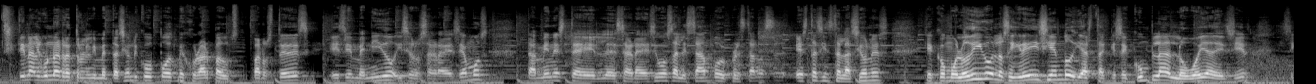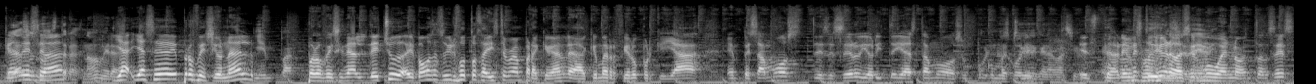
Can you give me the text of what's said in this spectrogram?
si tienen alguna retroalimentación de cómo podemos mejorar para, para ustedes, es bienvenido y se los agradecemos. También este, les agradecemos al SAM por prestarnos estas instalaciones. Que como lo digo, lo seguiré diciendo y hasta que se cumpla lo voy a decir. Si cada Ya vez son se va- nuestras, ¿no? Mira. ya, ya se ve profesional. Bien pa- profesional. De hecho, vamos a subir fotos a Instagram para que vean a qué me refiero, porque ya empezamos desde cero y ahorita ya estamos un poco un mejor. estudio de grabación. Estar un estudio de grabación muy bueno. Entonces,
